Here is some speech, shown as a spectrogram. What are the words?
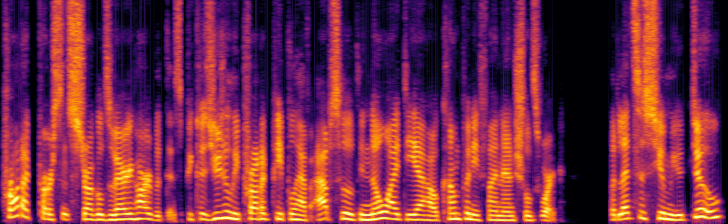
product person struggles very hard with this because usually product people have absolutely no idea how company financials work. But let's assume you do.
